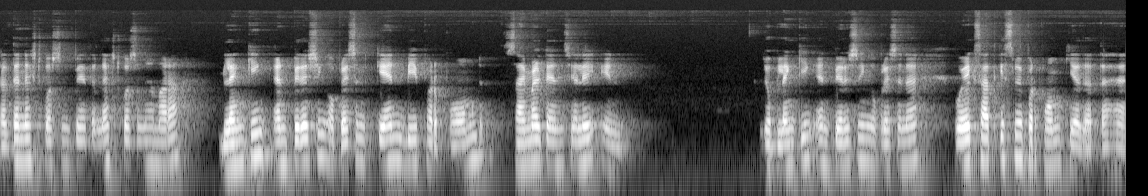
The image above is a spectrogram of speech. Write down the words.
चलते हैं नेक्स्ट क्वेश्चन पे। तो नेक्स्ट क्वेश्चन है हमारा blanking and piercing operation can be performed simultaneously in जो ब्लैंकिंग एंड पिरेशिंग ऑपरेशन है वो एक साथ किसमें परफॉर्म किया जाता है?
